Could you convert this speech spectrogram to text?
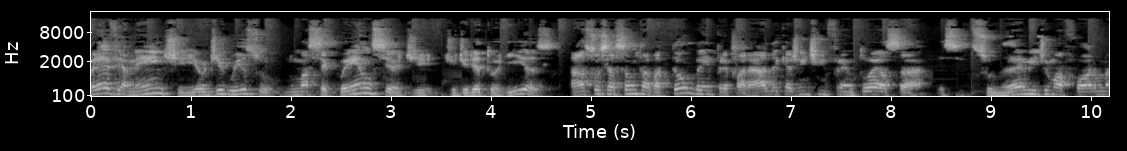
previamente, e eu digo isso numa sequência de, de diretorias, a associação estava tão bem preparada que a gente enfrentou essa, esse tsunami de uma forma,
